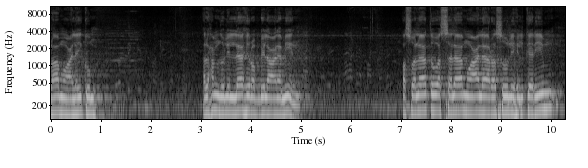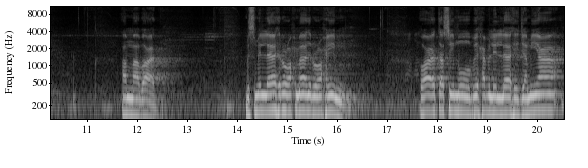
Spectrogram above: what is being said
السلام عليكم الحمد لله رب العالمين والصلاة والسلام على رسوله الكريم أما بعد بسم الله الرحمن الرحيم واعتصموا بحبل الله جميعا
